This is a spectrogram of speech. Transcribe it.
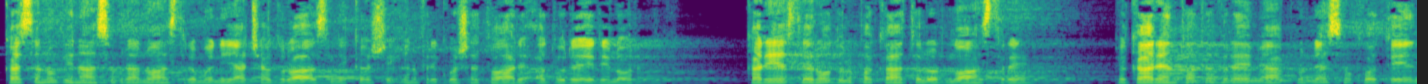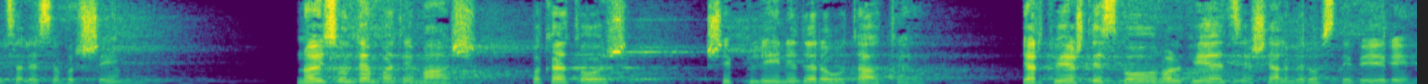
ca să nu vină asupra noastră mânia cea groaznică și înfricoșătoare a durerilor, care este rodul păcatelor noastre, pe care în toată vremea cu nesocotință le săvârșim. Noi suntem pătimași, păcătoși și plini de răutate, iar Tu ești izvorul vieții și al milostivirii.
